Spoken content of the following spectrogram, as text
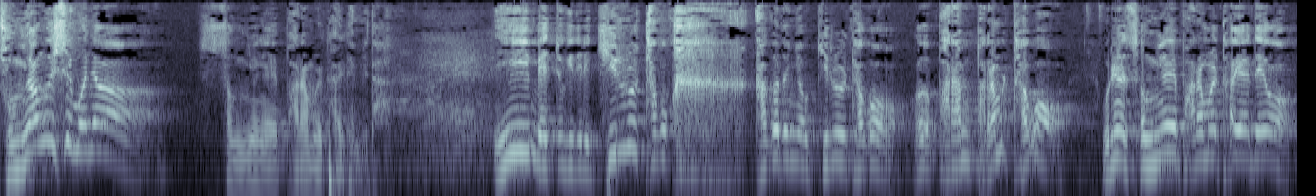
중요한 것이 뭐냐? 성령의 바람을 타야 됩니다. 이 메뚜기들이 기류를 타고 가, 거든요 기류를 타고 어, 바람 바람을 타고 우리는 성령의 바람을 타야 돼요.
